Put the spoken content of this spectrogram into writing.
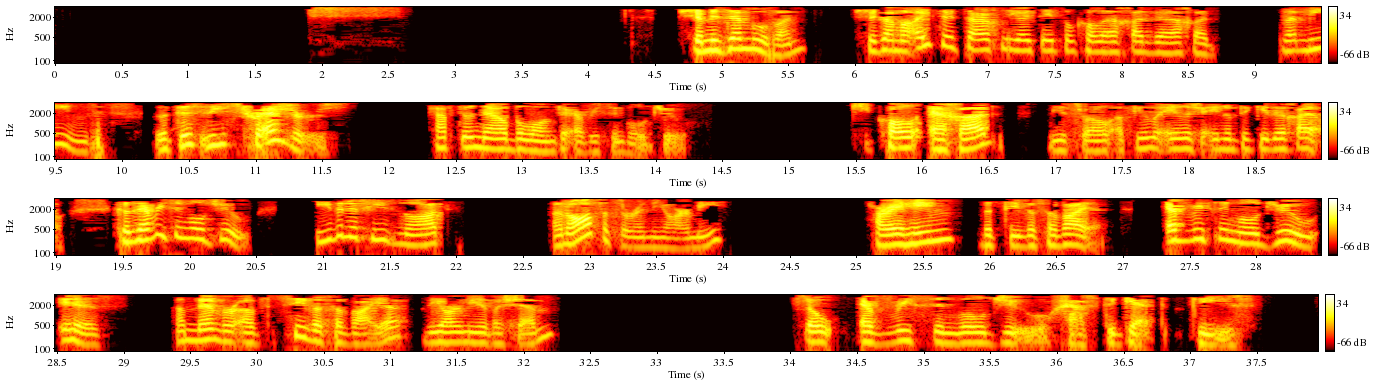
That means that this, these treasures have to now belong to every single Jew. Because every single Jew, even if he's not an officer in the army. Every single Jew is a member of Tziva Savaya, the army of Hashem. So every single Jew has to get these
